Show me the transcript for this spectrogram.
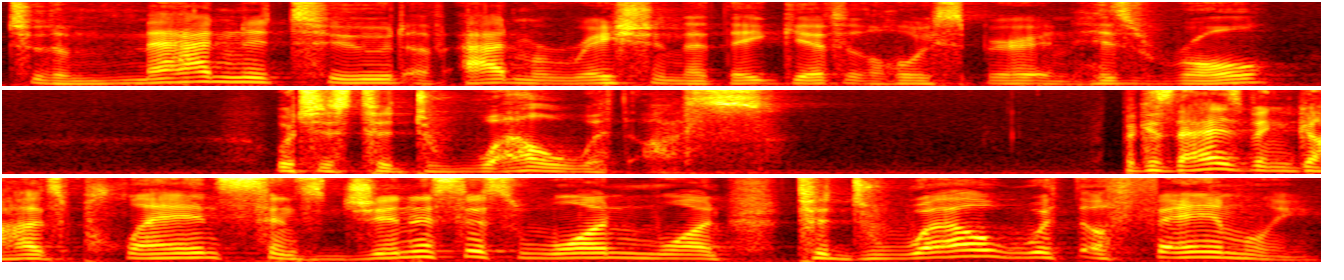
to the magnitude of admiration that they give to the Holy Spirit and his role, which is to dwell with us because that has been God's plan since Genesis 1 1 to dwell with a family.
